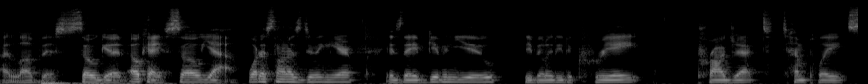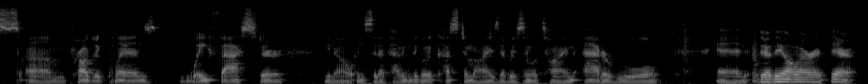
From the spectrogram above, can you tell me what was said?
I love this. So good. Okay, so yeah, what Asana is doing here is they've given you the ability to create project templates, um, project plans way faster, you know, instead of having to go to customize every single time, add a rule. And there they all are right there.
